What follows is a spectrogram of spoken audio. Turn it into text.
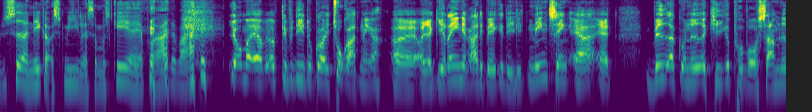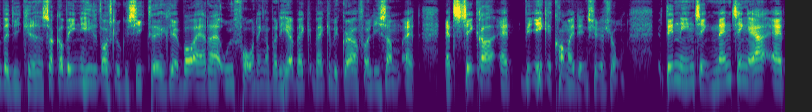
du sidder og nikker og smiler, så måske er jeg på rette vej. jo, men øh, det er fordi, du går i to retninger, øh, og jeg giver dig egentlig ret i begge dele. Den ene ting er, at ved at gå ned og kigge på vores samlede værdikæde, så går vi ind i hele vores logistik. Hvor er der udfordringer på det her? Hvad, hvad kan vi gøre for ligesom at, at sikre, at vi ikke kommer i den situation? Det er den ene ting. Den anden ting er, at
